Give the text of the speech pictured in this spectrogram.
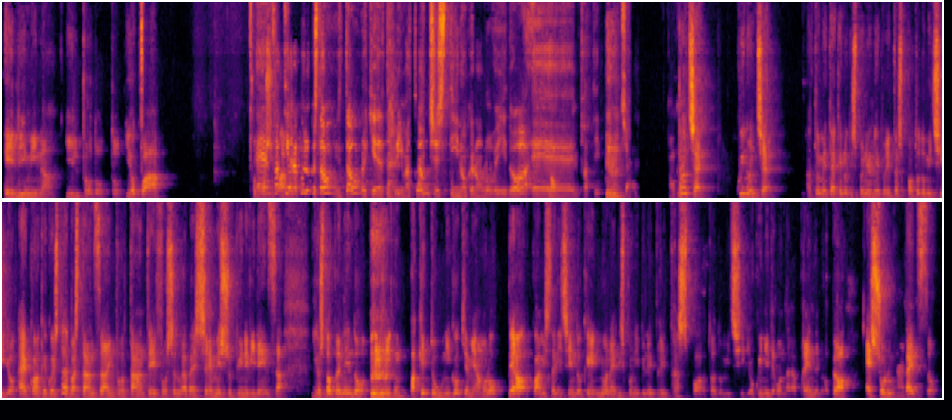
elimina il prodotto. Io qua eh, infatti fare. era quello che stavo, stavo, per chiederti prima, c'è un cestino che non lo vedo e no. infatti non c'è. Okay. Non c'è, qui non c'è attualmente anche non disponibile per il trasporto a domicilio. Ecco, anche questo è abbastanza importante e forse dovrebbe essere messo più in evidenza. Io sto prendendo un pacchetto unico, chiamiamolo, però qua mi sta dicendo che non è disponibile per il trasporto a domicilio, quindi devo andare a prendermelo, però è solo un ah, pezzo,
